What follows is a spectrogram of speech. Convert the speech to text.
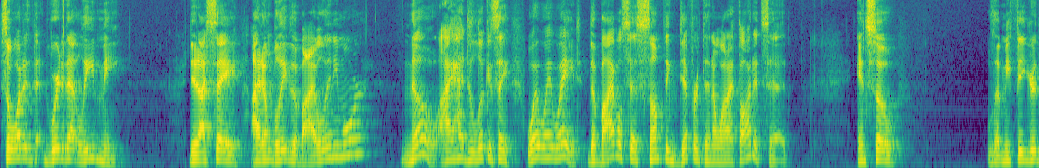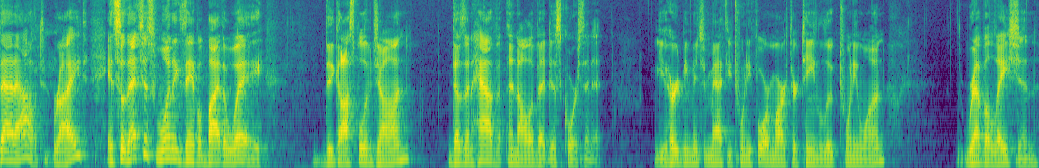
So what is that, where did that leave me? Did I say, I don't believe the Bible anymore? No, I had to look and say, wait, wait, wait. The Bible says something different than what I thought it said. And so let me figure that out, right? And so that's just one example. By the way, the Gospel of John doesn't have an Olivet discourse in it. You heard me mention Matthew 24, Mark 13, Luke 21. Revelation,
